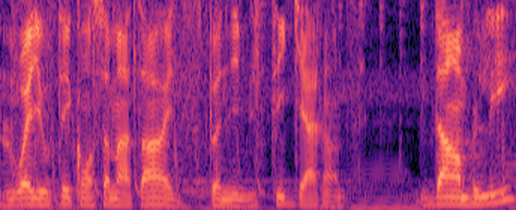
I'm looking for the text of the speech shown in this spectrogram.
loyauté consommateur et disponibilité garantie. D'emblée,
